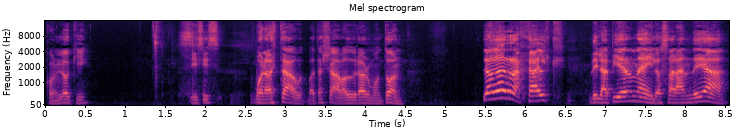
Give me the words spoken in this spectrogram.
con Loki. Y decís, bueno, esta batalla va a durar un montón. Lo agarra Hulk de la pierna y lo zarandea.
